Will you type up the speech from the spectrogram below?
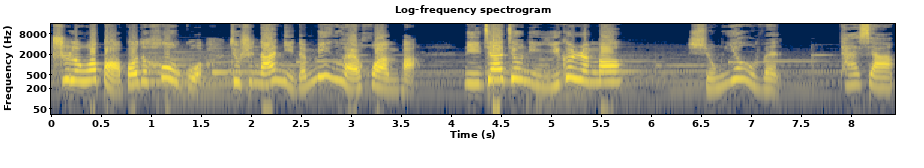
吃了我宝宝的后果就是拿你的命来换吧？你家就你一个人吗？”熊又问。他想，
